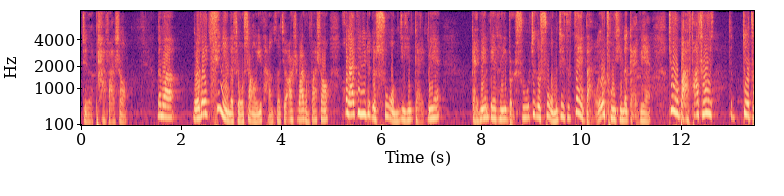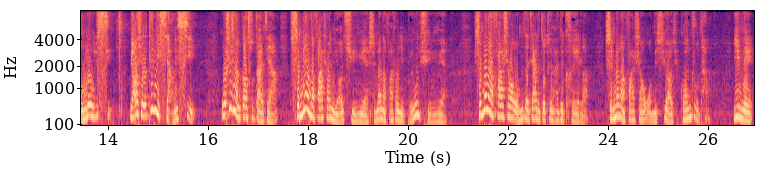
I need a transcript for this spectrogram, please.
这个怕发烧。那么我在去年的时候上过一堂课，叫《二十八种发烧》，后来根据这个书我们进行改编。改编变成一本书，这个书我们这次再版，我又重新的改编，就把发烧这个种类我就写描写的特别详细。我是想告诉大家，什么样的发烧你要去医院，什么样的发烧你不用去医院，什么样的发烧我们在家里做推拿就可以了，什么样的发烧我们需要去关注它，因为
